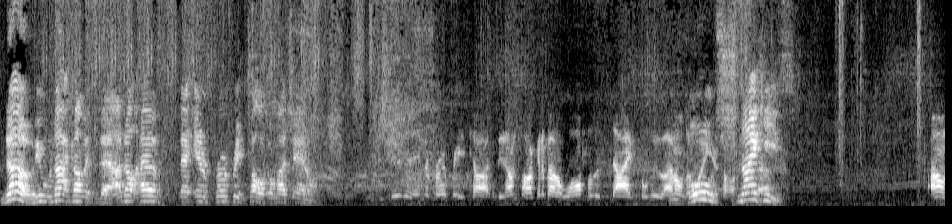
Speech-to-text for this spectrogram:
no, he will not comment to that. I don't have that inappropriate talk on my channel. This is an inappropriate talk, dude. I'm talking about a waffle that's dyed blue. I don't know what Oh, you're talking about. Nikes. I don't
